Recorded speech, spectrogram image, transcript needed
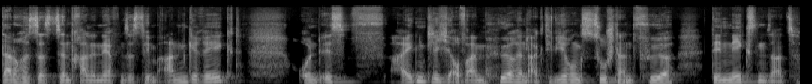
Dadurch ist das zentrale Nervensystem angeregt und ist eigentlich auf einem höheren Aktivierungszustand für den nächsten Satz.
